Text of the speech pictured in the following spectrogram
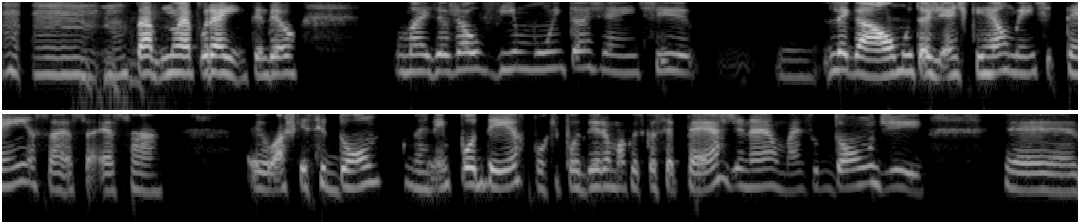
hum, hum, hum tá, não é por aí, entendeu? Mas eu já ouvi muita gente legal, muita gente que realmente tem essa, essa, essa eu acho que esse dom, não é nem poder, porque poder é uma coisa que você perde, né? Mas o dom de é,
